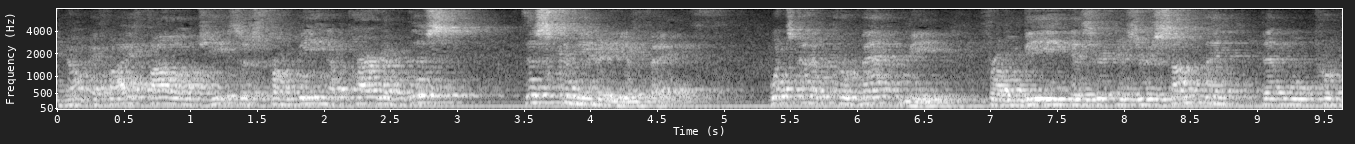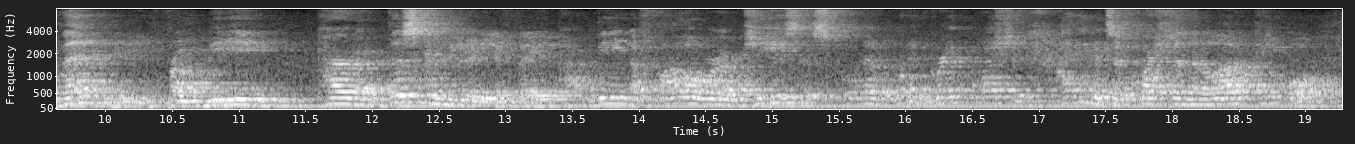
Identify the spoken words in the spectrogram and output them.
you know, if I follow Jesus from being a part of this this community of faith? What's going to prevent me from being, is there, is there something that will prevent me from being part of this community of faith, being a follower of Jesus? What a, what a great question. I think it's a question that a lot of people,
